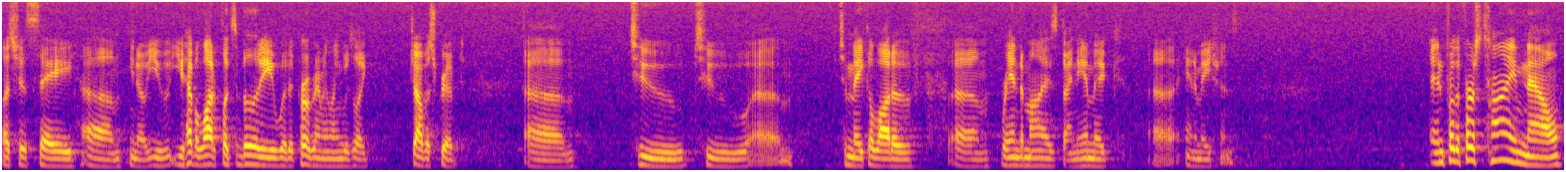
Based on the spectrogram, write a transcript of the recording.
let's just say, um, you know, you, you have a lot of flexibility with a programming language like JavaScript um, to, to, um, to make a lot of um, randomized dynamic uh, animations. And for the first time now,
